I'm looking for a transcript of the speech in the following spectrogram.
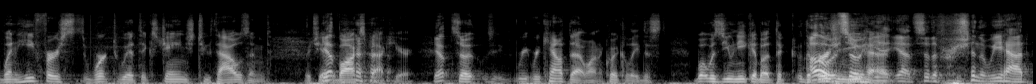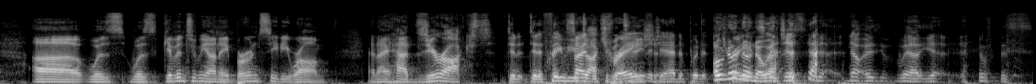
when he first worked with Exchange 2000, which he has Yep. a box back here. Yep. So re- recount that one quickly. Just what was unique about the, the oh, version so you had? Yeah, yeah, so the version that we had uh, was was given to me on a burned CD-ROM, and I had Xeroxed. Did it, did it fit inside the tray that you had to put it? Oh no no no! It just no. It, well yeah, it was.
